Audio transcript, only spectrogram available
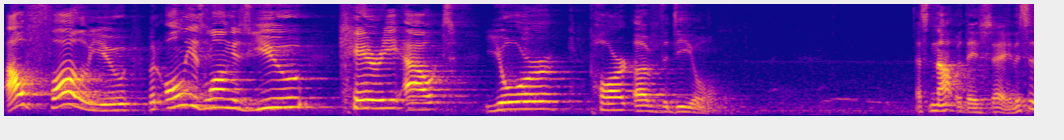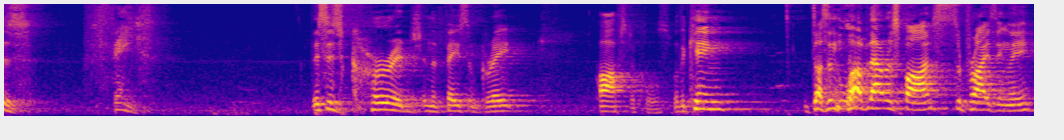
I'll follow you, but only as long as you carry out your part of the deal. That's not what they say. This is faith. This is courage in the face of great obstacles. Well, the king doesn't love that response, surprisingly.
